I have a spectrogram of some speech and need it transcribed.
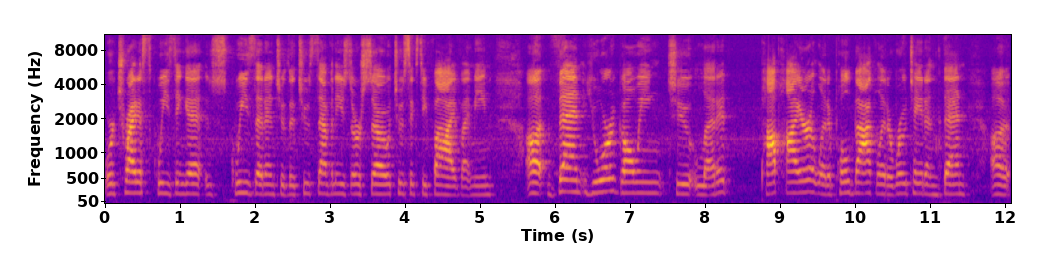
or try to squeezing it squeeze it into the 270s or so 265 I mean uh, then you're going to let it pop higher let it pull back let it rotate and then uh,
